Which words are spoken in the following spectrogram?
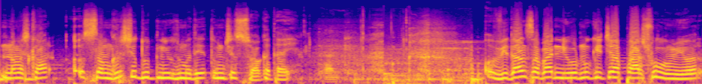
नमस्कार. संघर्ष दूत न्यूजमध्ये तुमचे स्वागत आहे. विधानसभा निवडणुकीच्या पार्श्वभूमीवर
